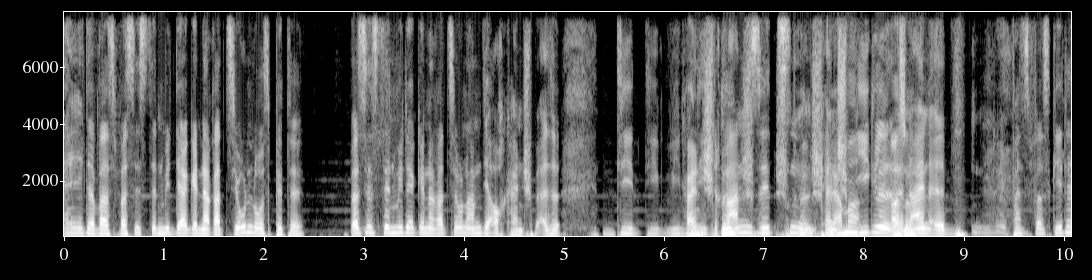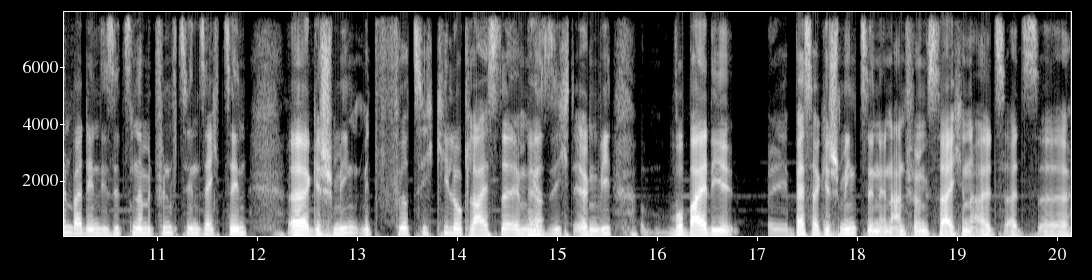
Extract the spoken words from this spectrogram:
Alter, was, was ist denn mit der Generation los, bitte? Was ist denn mit der Generation? Haben die auch keinen Spiegel? Also, die, die, wie, kein die Spr dran sitzen, Spr kein Spiegel. Also. nein, äh, was, was geht denn bei denen? Die sitzen da mit 15, 16 äh, geschminkt mit 40 Kilo Kleister im ja. Gesicht irgendwie. Wobei die äh, besser geschminkt sind, in Anführungszeichen, als, als äh,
